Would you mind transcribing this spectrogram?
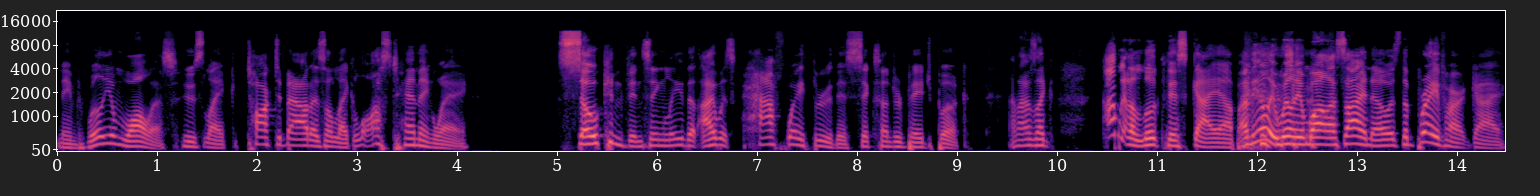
named William Wallace who's like talked about as a like lost Hemingway so convincingly that I was halfway through this 600 page book and I was like I'm going to look this guy up. And the only William Wallace I know is the Braveheart guy.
